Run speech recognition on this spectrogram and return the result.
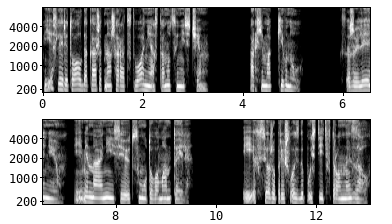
если ритуал докажет наше родство, они останутся ни с чем». Архимаг кивнул. «К сожалению, именно они сеют смуту в Амантеле. И их все же пришлось допустить в тронный зал,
